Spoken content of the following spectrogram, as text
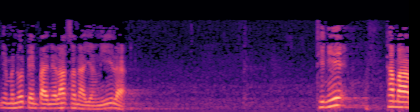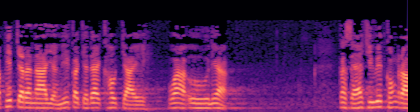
เนี่ยมนุษย์เป็นไปในลักษณะอย่างนี้แหละ ทีนี้ถ้ามาพิจารณาอย่างนี้ก็จะได้เข้าใจว่าเออเนี่ย กระแสชีวิตของเรา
